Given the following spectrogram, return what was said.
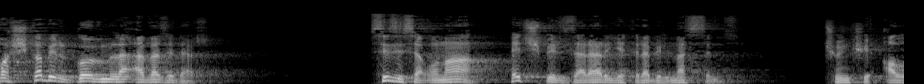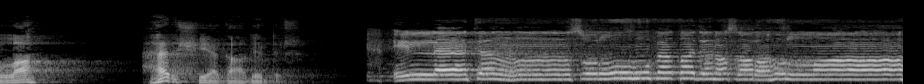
başqa bir qövmlə əvəz edər. Siz isə ona heç bir zərər yetirə bilməzsiniz. Çünki Allah hər şeyə qadirdir. İllə tənsuruhu fəqad nasarahullah.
